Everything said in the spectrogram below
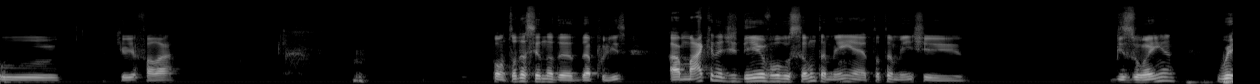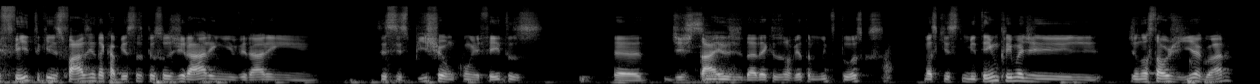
O que eu ia falar? Bom, toda a cena da, da polícia. A máquina de de-evolução também é totalmente bizonha. O efeito que eles fazem da cabeça das pessoas girarem e virarem. Vocês se espicham com efeitos é, digitais Sim. da década de 90 muito toscos. Mas que me tem um clima de, de nostalgia agora.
